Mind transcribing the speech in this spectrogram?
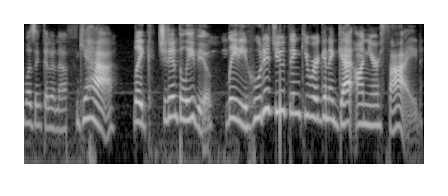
wasn't good enough. yeah like She didn't believe you. lady who did you think you were going to get on your side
